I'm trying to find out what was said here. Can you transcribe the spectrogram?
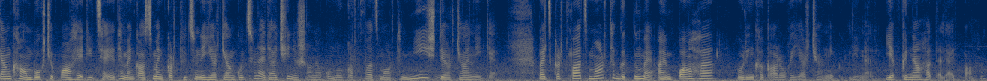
կյանքը ամբողջը պահերից է։ Եթե մենք ասում ենք կրթությունը երջանկություն է, դա չի նշանակում, որ կրթված մարդը միշտ երջանիկ է, բայց կրթված մարդը գտնում է այն պահը, որ ինքը կարող է երջանիկ լինել եւ գնահատել այդ պահը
